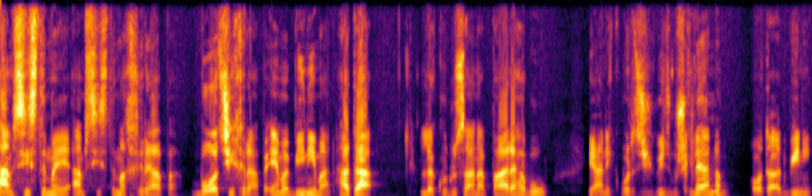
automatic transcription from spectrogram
ئەم سیستمەیە ئەم سیستمە خراپە بۆچی خراپە ئێمە بینیمان هەتا لە کوردستانە پارە هەبوو یانێک وەرزشی هیچ مشکلیان نەبوو ئەوە تا ئەتبینی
